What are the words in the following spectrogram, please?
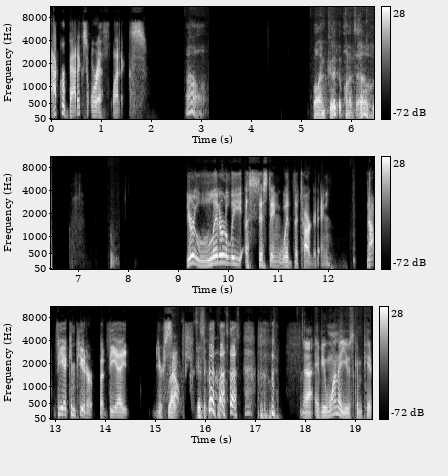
acrobatics or athletics. Oh. Well, I'm good at one of those. You're literally assisting with the targeting, not via computer, but via yourself. Physical process. Yeah, if you want to use computers,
